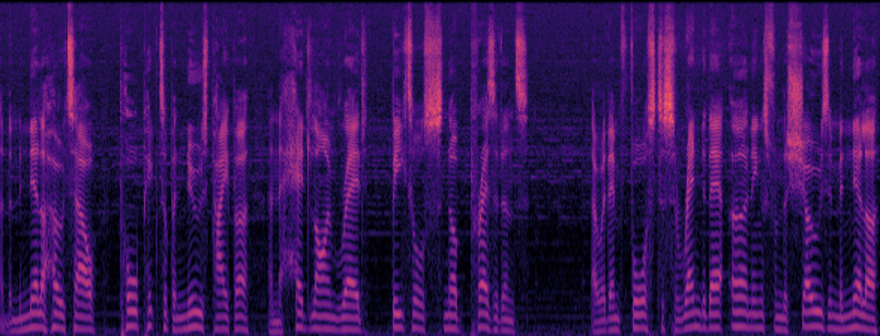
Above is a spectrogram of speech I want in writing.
at the Manila Hotel, Paul picked up a newspaper and the headline read Beatles snub president. They were then forced to surrender their earnings from the shows in Manila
